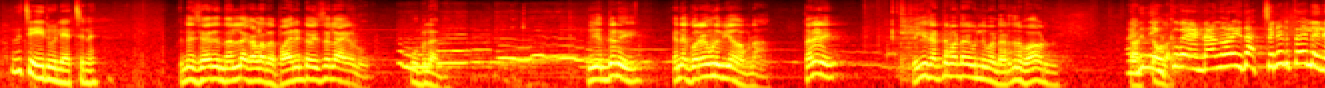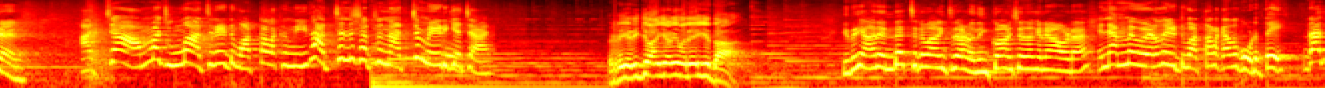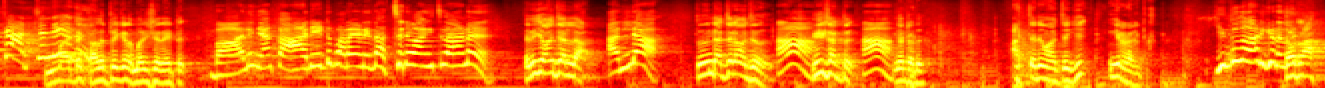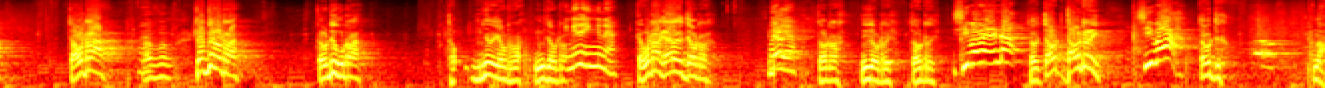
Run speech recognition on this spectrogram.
ഇത് ചേരൂലേ അച്ഛന്? പിന്നെ ശരി നല്ല കളറ് പതിനെട്ട് വയസ്സല്ലേ ആയുള്ളൂ മൂപ്പിലാക്കി നീ എന്തടേ? എന്നെ കുറേ കൂടി ചെയ്യാൻ നോക്കണ? തന്നെ എനിക്ക് ഷർട്ട് വേണ്ട പുല്ല് വേണ്ട എടുത്തിട്ട് പോവാ അവിടുന്ന്. നിനക്ക് വേണ്ടാന്ന് പറയാം ഇത് അച്ഛനെടുത്തതല്ലേ ഞാൻ? അച്ഛ അമ്മ ചുമ്മാ അച്ഛനായിട്ട് വട്ടളക്കുന്ന. ഇത് അച്ഛന്റെ ഷർട്ട് അച്ഛൻ മേടിക്കച്ചാ എടി എനിക്ക് വാങ്ങിയാണെങ്കിൽ മര്യാദയ്ക്ക് താ ഇത് ഞാൻ എന്റെ അച്ഛന് വാങ്ങിച്ചതാണോ? നിനക്ക് വാങ്ങിച്ചത് എങ്ങനെയാ അവിടെ? എന്റെ അമ്മ വെറുതെ ഇട്ട് വട്ടളക്കാതെ കൊടുത്തേ. ഇത് അച്ഛൻ അച്ഛന്റെ ഉമ്മായിട്ട് കളിപ്പിക്കണം മനുഷ്യനായിട്ട്. ബാലു ഞാൻ കാര്യമായിട്ട് പറയണേ ഇത് അച്ഛന് വാങ്ങിച്ചതാണ്. എനിക്ക് വാങ്ങിച്ചല്ല അല്ല. ഇത് നിന്റെ അച്ഛനെ വാങ്ങിച്ചത്. ആ. ഈ ഷർട്ട്. ആ. ഇങ്ങോട്ട് അച്ഛന് വാങ്ങിച്ചെങ്കിൽ ഇങ്ങനെ ഇടക്കിട്ട് എന്തു കാണിക്കണത്? ചവിട്ടറാ ചവിട്ടറാ ഷർട്ട് ചവിട്ടറാ ചവിട്ടി കൂട്ടറാ. ചവ- ഇങ്ങനെ ചവിട്ടറാ ഇങ്ങനെ ചവിട്ടറാ ഇങ്ങനെ ഇങ്ങനെ. ചവിട്ടറാ കയറി ചവിട്ടറാ? ചവിട്ടറാ നീ ചവിട്ടറി ചവിട്ടറി ശിവ വേണ്ട. ചവിട്ടറി ശിവ. ചവിട്ട്. എന്നാ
